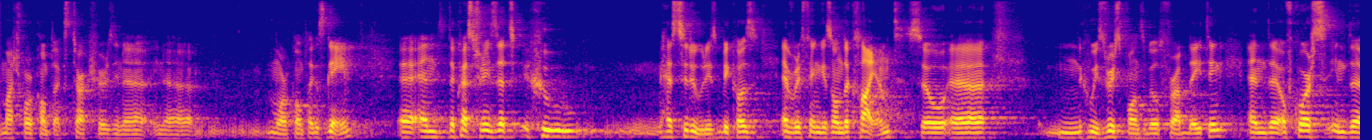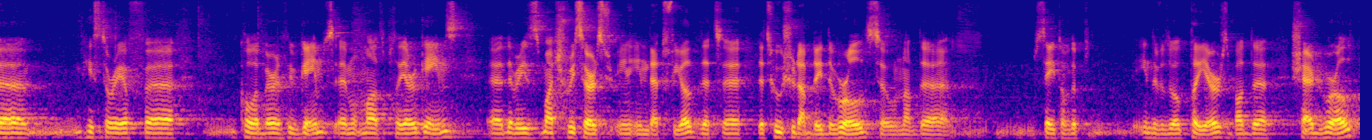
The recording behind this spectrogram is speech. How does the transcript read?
much more complex structures in a, in a more complex game. and the question is that who has to do this because everything is on the client, so mm, who is responsible for updating. And of course in the history of collaborative games, multiplayer games, uh, there is much research in, in that field that, uh, that who should update the world, so not the state of the individual players, but the shared world.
